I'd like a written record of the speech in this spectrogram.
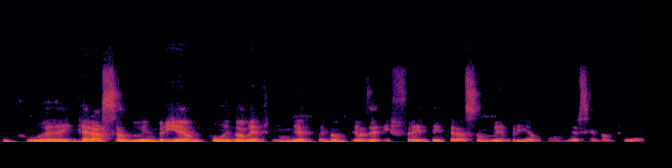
A interação do embrião com o endométrio numa mulher com endometriose é diferente da interação do embrião com uma mulher sem endometriose.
